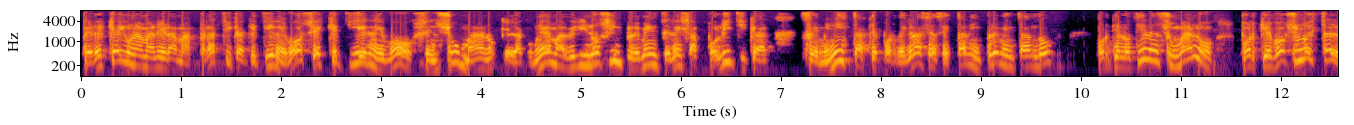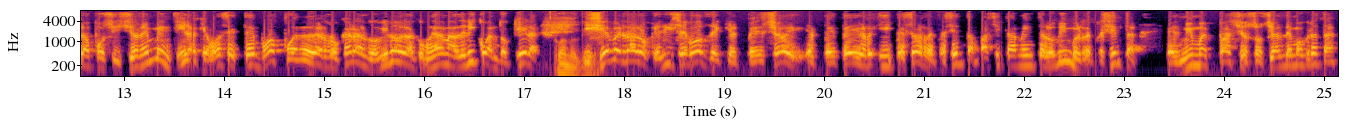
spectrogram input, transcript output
pero es que hay una manera más práctica que tiene Vox, es que tiene Vox en su mano que la Comunidad de Madrid no se implementen esas políticas feministas que por desgracia se están implementando porque lo tiene en su mano, porque Vox no está en la oposición, es mentira que Vox esté, Vox puede derrocar al gobierno de la Comunidad de Madrid cuando quiera. Cuando Y si es verdad lo que dice Vox de que el PSOE, el PP y PSOE representan básicamente lo mismo y representan el mismo espacio socialdemócrata,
